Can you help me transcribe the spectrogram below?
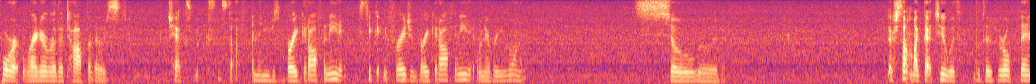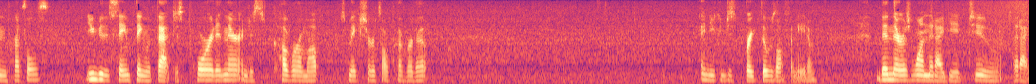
pour it right over the top of those Chex Mix and stuff. And then you just break it off and eat it. Stick it in the fridge and break it off and eat it whenever you want it. So good. There's something like that too with, with those real thin pretzels. You can do the same thing with that. Just pour it in there and just cover them up. Just make sure it's all covered up. And you can just break those off and eat them. Then there's one that I did too that I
